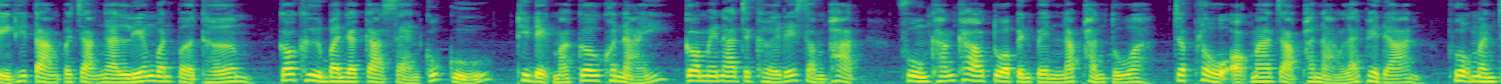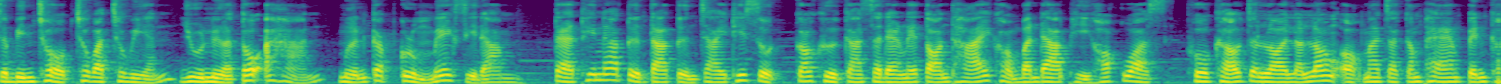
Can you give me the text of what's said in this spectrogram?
สิ่งที่ต่างไปจากงานเลี้ยงวันเปิดเทอม ก็คือบรรยากาศแสนกุ๊กกูที่เด็กมาเกิลคนไหน ก็ไม่น่าจะเคยได้สัมผัส ฝูงค้างคาวตัวเป็นๆนับพันตัว จะโผล่ออกมาจากผนังและเพดาน พวกมันจะบินโฉบชวัดเฉวียน อยู่เหนือโต๊ะอาหาร เหมือนกับกลุ่มเมฆสีดำแต่ที่น่าตื่นตาตื่นใจที่สุดก็คือการแสดงในตอนท้ายของบรรดาผีฮอกวอตส์ พวกเขาจะลอยละล่องออกมาจากกำแพงเป็นข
